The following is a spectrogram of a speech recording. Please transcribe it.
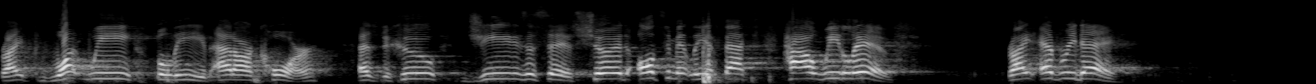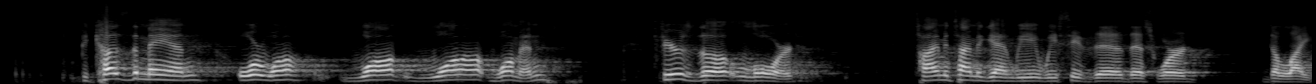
right? What we believe at our core as to who Jesus is should ultimately affect how we live, right? Every day. Because the man or wo- wo- wo- woman fears the Lord, time and time again, we, we see the, this word delight.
